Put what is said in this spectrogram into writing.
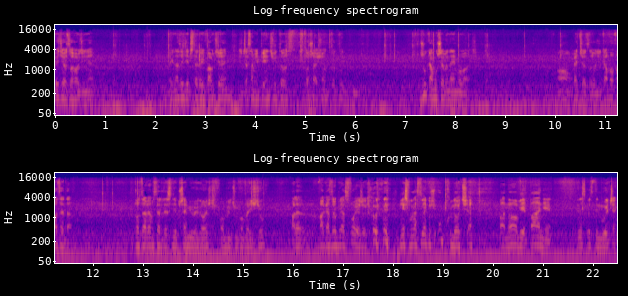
Wiecie o co chodzi, nie? Jak nas jedzie 4 w aucie, czy czasami 5, to 160 to, to żuka muszę wynajmować. O, wiecie o co chodzi, kawał faceta. Pozdrawiam serdecznie, przemiły gość w obyciu, w obejściu, ale waga zrobiła swoje, że kurde, nie szło nas tu jakoś upchnąć. Panowie, panie, w związku z tym łyczek.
